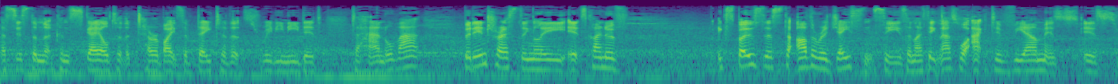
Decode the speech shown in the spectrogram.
a system that can scale to the terabytes of data that's really needed to handle that. But interestingly, it's kind of exposed us to other adjacencies, and I think that's what ActiveViam is is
